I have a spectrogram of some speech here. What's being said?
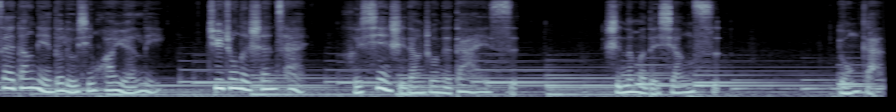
在当年的《流星花园》里，剧中的杉菜。和现实当中的大 S 是那么的相似，勇敢、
